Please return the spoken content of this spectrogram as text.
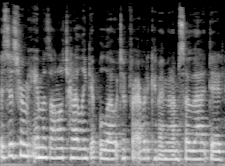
This is from Amazon. I'll try to link it below. It took forever to come in, but I'm so glad it did.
